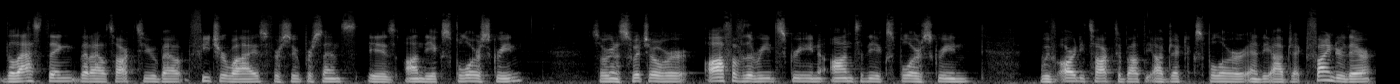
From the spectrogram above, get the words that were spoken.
the last thing that I'll talk to you about feature-wise for SuperSense is on the Explore screen. So we're going to switch over off of the read screen onto the Explore screen. We've already talked about the Object Explorer and the Object Finder there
